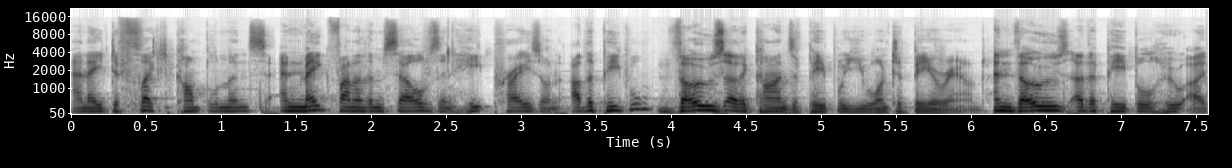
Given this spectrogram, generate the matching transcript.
and they deflect compliments and make fun of themselves and heap praise on other people, those are the kinds of people you want to be around. And those are the people who are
